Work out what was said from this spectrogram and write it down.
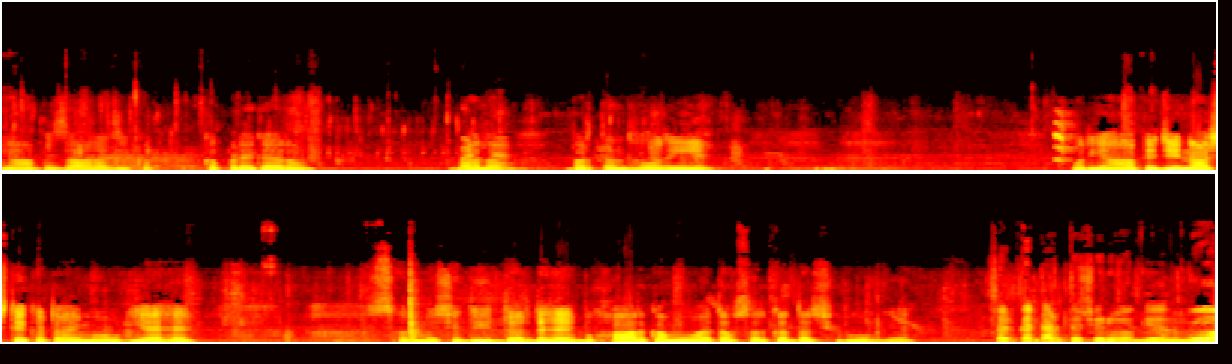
यहाँ पे जारा जी कप, कपड़े कह रहा हूँ। भला बर्तन धो रही हैं। और यहाँ पे जी नाश्ते का टाइम हो गया है। सर में शदीद दर्द है बुखार कम हुआ है तब सर का दर्द शुरू हो गया है। सर का दर्द शुरू हो गया वो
